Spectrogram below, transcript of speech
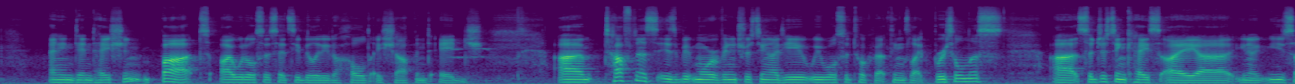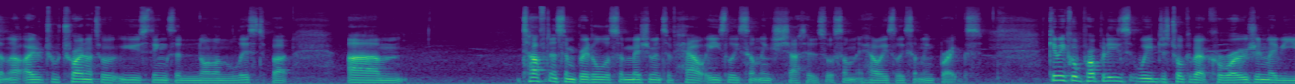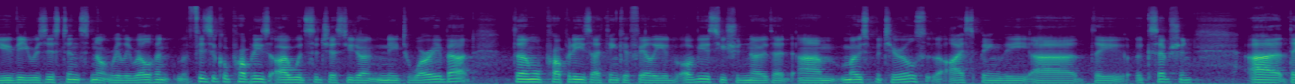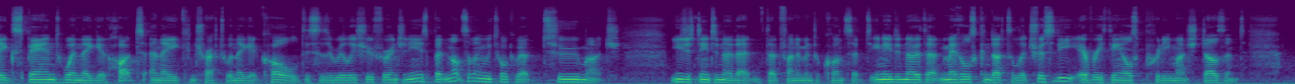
and indentation, but I would also say it's the ability to hold a sharpened edge. Um, toughness is a bit more of an interesting idea. We also talk about things like brittleness. Uh, so just in case I, uh, you know, use something, I try not to use things that are not on the list, but um, toughness and brittleness are measurements of how easily something shatters or something, how easily something breaks. Chemical properties, we just talk about corrosion, maybe UV resistance, not really relevant. Physical properties, I would suggest you don't need to worry about. Thermal properties, I think, are fairly obvious. You should know that um, most materials, ice being the uh, the exception, uh, they expand when they get hot and they contract when they get cold. This is a real issue for engineers, but not something we talk about too much. You just need to know that that fundamental concept. You need to know that metals conduct electricity. Everything else pretty much doesn't.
